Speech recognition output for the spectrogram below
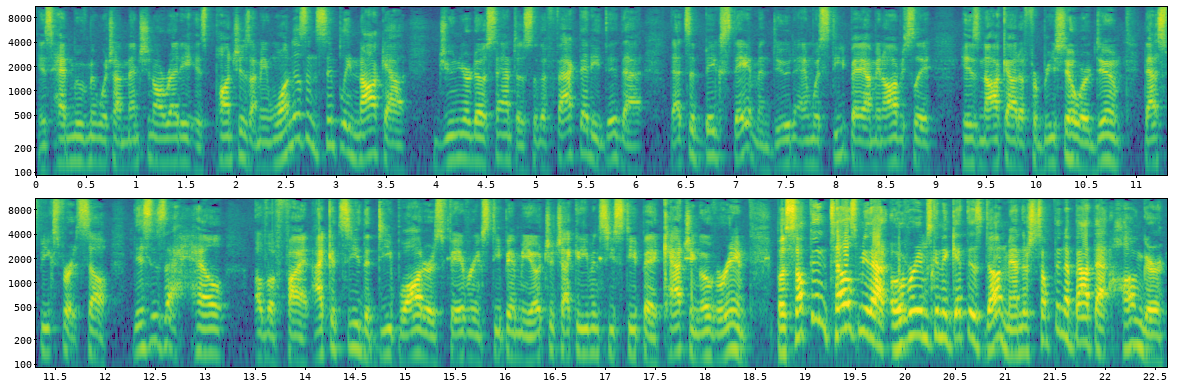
his head movement, which I mentioned already, his punches. I mean, one doesn't simply knock out Junior Dos Santos. So the fact that he did that, that's a big statement, dude. And with Stipe, I mean, obviously his knockout of Fabricio Werdum, that speaks for itself. This is a hell of a fight. I could see the deep waters favoring Stipe Miocic. I could even see Stipe catching Overeem. But something tells me that Overeem's going to get this done, man. There's something about that hunger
